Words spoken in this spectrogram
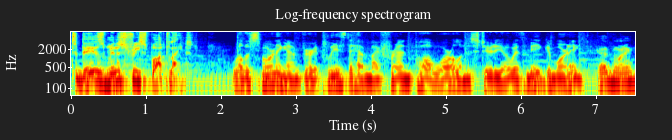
today's ministry spotlight. Well, this morning I'm very pleased to have my friend Paul Worrell in the studio with me. Good morning. Good morning.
